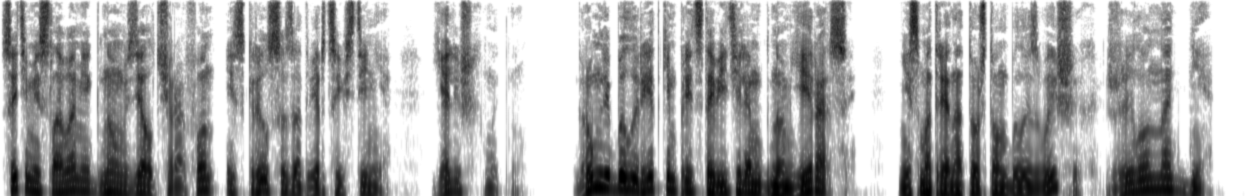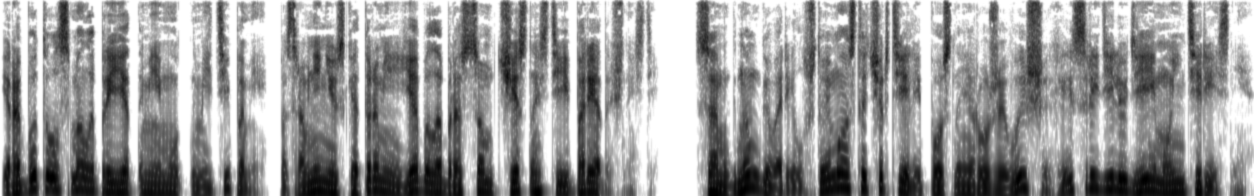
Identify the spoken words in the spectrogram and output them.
С этими словами гном взял чарафон и скрылся за дверцей в стене. Я лишь хмыкнул. Грумли был редким представителем гномьей расы. Несмотря на то, что он был из высших, жил он на дне и работал с малоприятными и мутными типами, по сравнению с которыми я был образцом честности и порядочности. Сам гном говорил, что ему осточертели постные рожи высших, и среди людей ему интереснее.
